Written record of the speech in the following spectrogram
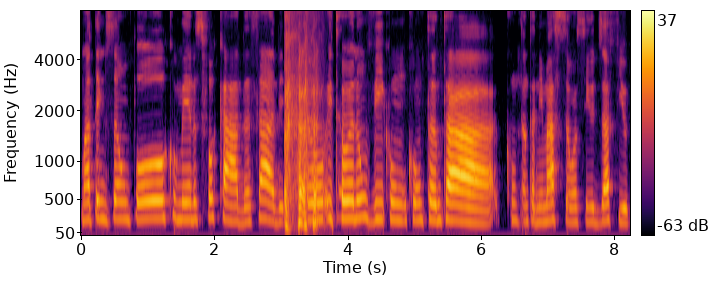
uma atenção um pouco menos focada, sabe? Então, então eu não vi com, com tanta com tanta animação assim o desafio.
